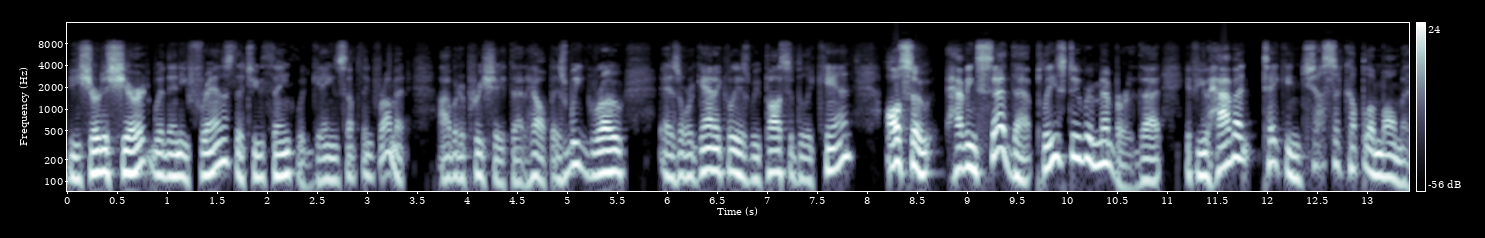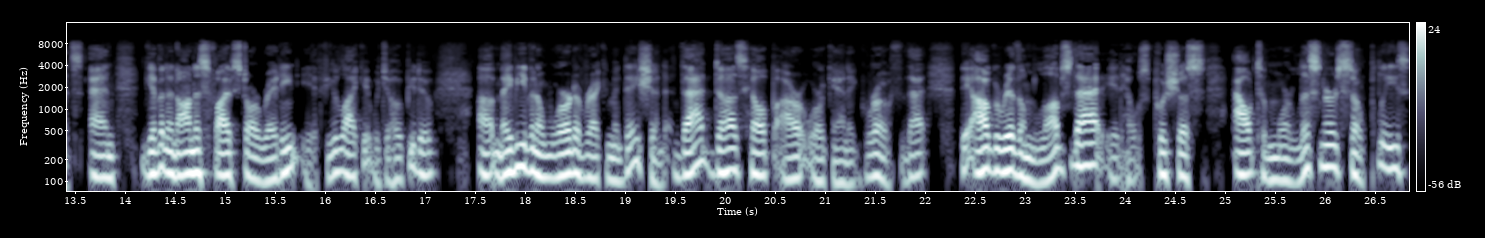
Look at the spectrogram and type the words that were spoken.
Be sure to share it with any friends that you think would gain something from it. I would appreciate that help as we grow as organically as we possibly can. Also, having said that, please do remember that if you haven't taken just a couple of moments and give it an honest five star rating if you like it, which I hope you do, uh, maybe even a word of recommendation. That does help our organic growth. That the algorithm loves that. It helps push us out to more listeners. So please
